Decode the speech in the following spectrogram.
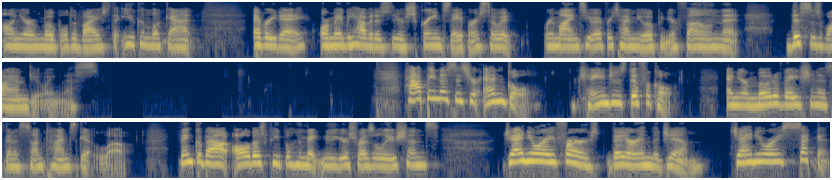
on your mobile device that you can look at every day or maybe have it as your screensaver. So it reminds you every time you open your phone that this is why i'm doing this. Happiness is your end goal. Change is difficult and your motivation is going to sometimes get low. Think about all those people who make new year's resolutions. January 1st they are in the gym. January 2nd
